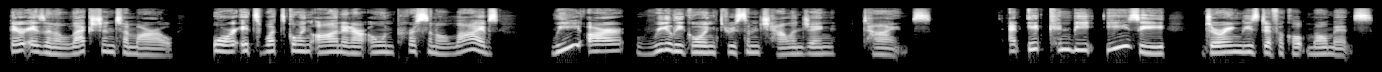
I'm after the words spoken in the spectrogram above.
there is an election tomorrow, or it's what's going on in our own personal lives. We are really going through some challenging times. And it can be easy during these difficult moments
